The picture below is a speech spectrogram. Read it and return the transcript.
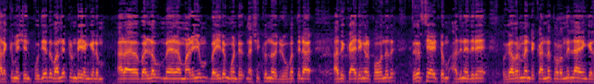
അലക്ക് മെഷീൻ പുതിയത് വന്നിട്ടുണ്ട് എങ്കിലും വെള്ളവും മഴയും വെയിലും കൊണ്ട് നശിക്കുന്ന ഒരു രൂപത്തിലാണ് അത് കാര്യങ്ങൾ പോകുന്നത്. തീർച്ചയായിട്ടും അതിനെതിരെ ഗവൺമെന്റ് കണ്ണ് തുറന്നില്ല എങ്കിൽ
